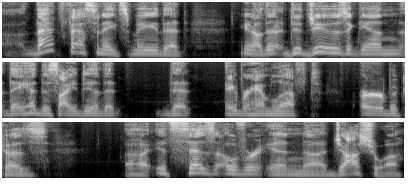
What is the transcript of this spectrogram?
uh, that fascinates me that, you know, the, the Jews, again, they had this idea that, that Abraham left Ur because uh, it says over in uh, Joshua,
